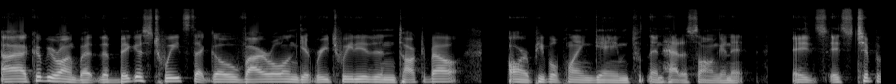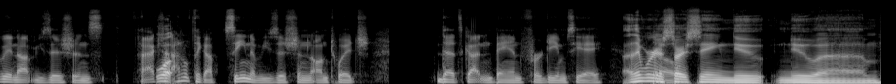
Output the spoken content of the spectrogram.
I could be wrong, but the biggest tweets that go viral and get retweeted and talked about are people playing games and had a song in it. It's it's typically not musicians. Actually, Well- I don't think I've seen a musician on Twitch that's gotten banned for DMCA. I think we're gonna start seeing new new um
